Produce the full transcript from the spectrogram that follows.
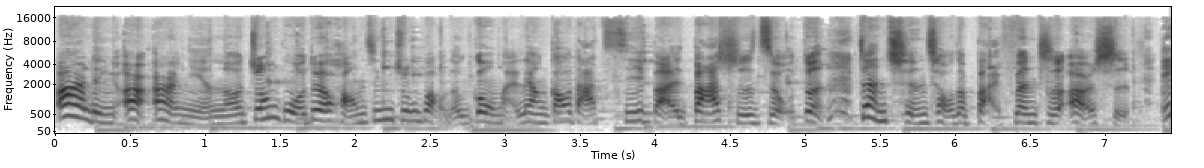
二零二二年呢，中国对黄金珠宝的购买量高达七百八十九吨，占全球的百分之二十。因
